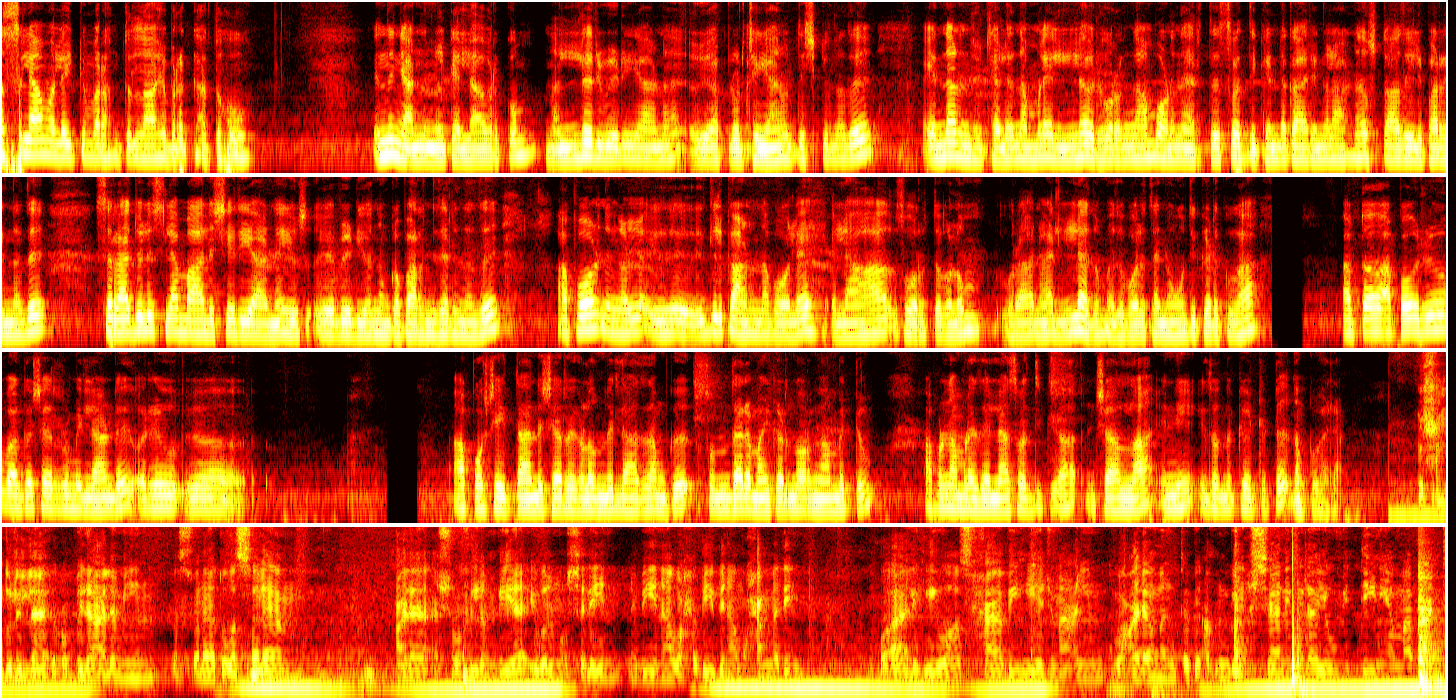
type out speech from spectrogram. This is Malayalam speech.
അസ്സാം വലൈക്കും വറഹമത്തല്ലാഹി വർക്കാത്തുഹു ഇന്ന് ഞാൻ നിങ്ങൾക്ക് എല്ലാവർക്കും നല്ലൊരു വീഡിയോ ആണ് അപ്ലോഡ് ചെയ്യാൻ ഉദ്ദേശിക്കുന്നത്. എന്താണെന്ന് വെച്ചാൽ നമ്മളെല്ലാവരും ഉറങ്ങാൻ പോണ നേരത്ത് ശ്രദ്ധിക്കേണ്ട കാര്യങ്ങളാണ് ഉസ്താദിൽ പറയുന്നത്. സിറാജുൽ ഇസ്ലാം ബാലുശ്ശേരിയാണ് വീഡിയോ നമുക്ക് പറഞ്ഞു തരുന്നത്. അപ്പോൾ നിങ്ങൾ ഇതിൽ കാണുന്ന പോലെ എല്ലാ സുഹൃത്തുക്കളും ഖുറാനും എല്ലാതും അതുപോലെ തന്നെ ഓതിക്കെടുക്കുക. അപ്പോൾ അപ്പോൾ ഒരു വക ഷെറുമില്ലാണ്ട് ഒരു അപ്പോൾ ഷെയ്ത്താന്റെ ഷെറുകളൊന്നുമില്ലാതെ നമുക്ക് സുന്ദരമായി കിടന്നുറങ്ങാൻ പറ്റും. അപ്പോൾ നമ്മളിതെല്ലാം ശ്രദ്ധിക്കുക. ഇൻഷാല്ല ഇനി ഇതൊന്ന് കേട്ടിട്ട് നമുക്ക് വരാം. അൽഹംദുലില്ലാഹി റബ്ബിൽ ആലമീൻ. വസ്സലാത്തു വസ്സലാം അല അഷ്റഫിൽ അംബിയാ വൽ മുർസലീൻ. നബീന വഹബീബിന മുഹമ്മദിൻ وآله وأصحابه أجمعين وعلى من تبعهم بإحسان إلى يوم الدين أما بعد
